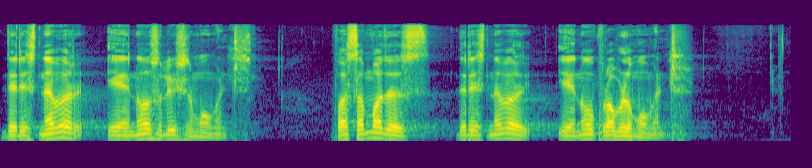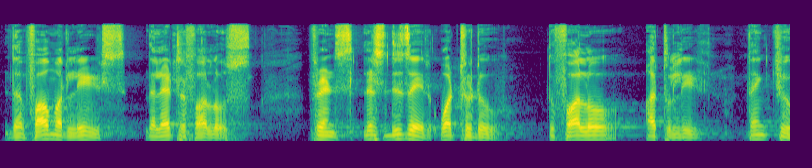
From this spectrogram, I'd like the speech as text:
there is never a no solution moment. For some others, there is never a no problem moment. The former leads, the latter follows. Friends, let's decide what to do to follow or to lead. Thank you,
